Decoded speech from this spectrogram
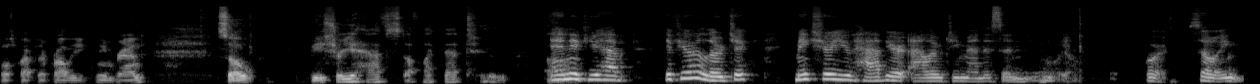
most popular, probably name brand. So be sure you have stuff like that too. And Um, if you have, if you're allergic, make sure you have your allergy medicine. oh, yeah. Or so in,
